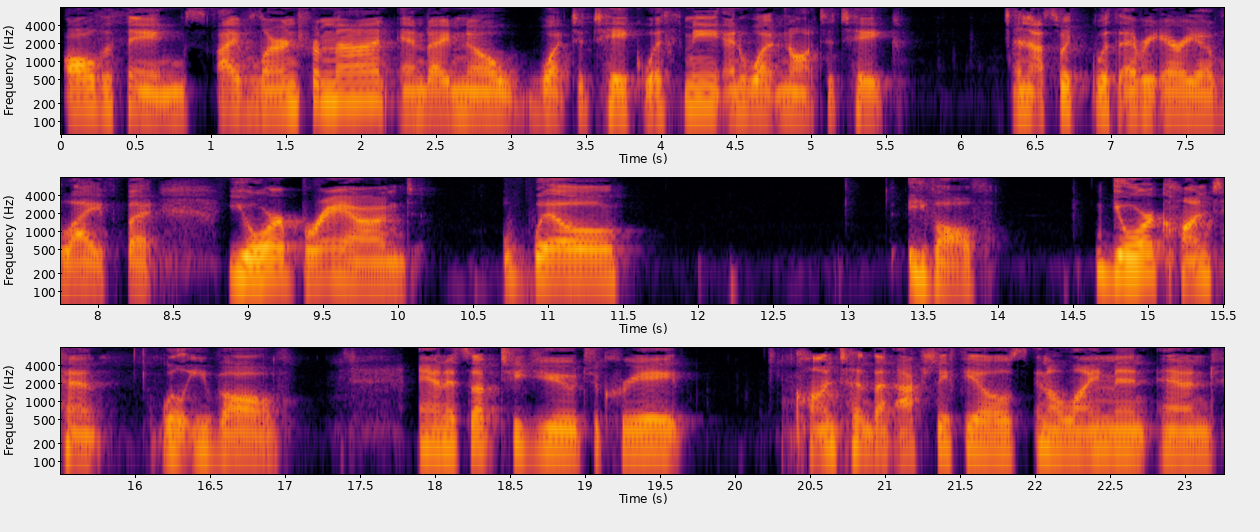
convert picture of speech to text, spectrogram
all the things. I've learned from that and I know what to take with me and what not to take. And that's with every area of life, but your brand will evolve. Your content will evolve. And it's up to you to create content that actually feels in alignment and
